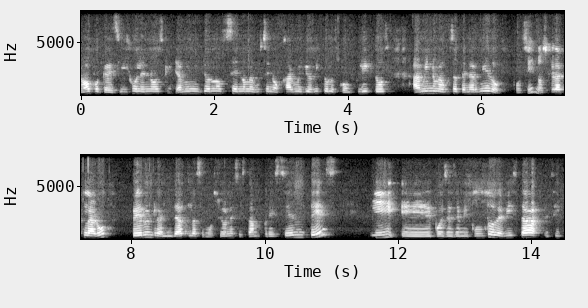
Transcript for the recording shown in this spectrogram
¿no? Porque decir, híjole, no, es que a mí yo no sé, no me gusta enojarme, yo evito los conflictos, a mí no me gusta tener miedo. Pues sí, nos queda claro, pero en realidad las emociones están presentes y eh, pues desde mi punto de vista, si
